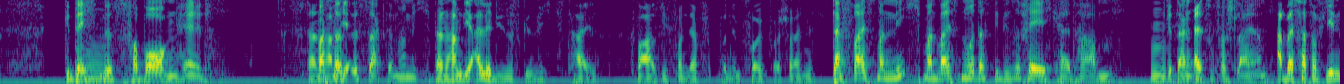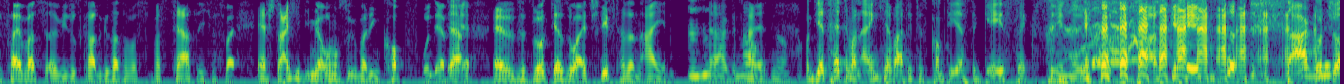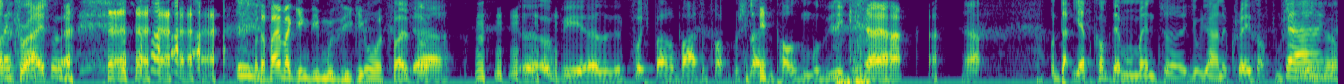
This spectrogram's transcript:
Gedächtnis verborgen hält. Dann Was das die, ist, sagt er noch nicht. Dann haben die alle dieses Gesichtsteil quasi von, der, von dem Volk wahrscheinlich. Das weiß man nicht. Man weiß nur, dass die diese Fähigkeit haben, Gedanken Also- zu verschleiern. Aber es hat auf jeden Fall was, äh, wie du es gerade gesagt hast, was, was Zärtliches, weil er streichelt ihm ja auch noch so über den Kopf und er, Ja. er, er wirkt ja so, als schläft er dann ein. Ja, genau. Halt, ne? Und jetzt hätte man eigentlich erwartet, jetzt kommt die erste Gay-Sex-Szene. Stark und John. Torchwood. Und auf einmal ging die Musik los, weißt Ja, äh, irgendwie äh, furchtbare Warteschleifenpausenmusik. Ja, ja. Ja. Und da, jetzt kommt der Moment, äh, Juliane Craze auf dem Stuhl. Ja, ne? ja.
